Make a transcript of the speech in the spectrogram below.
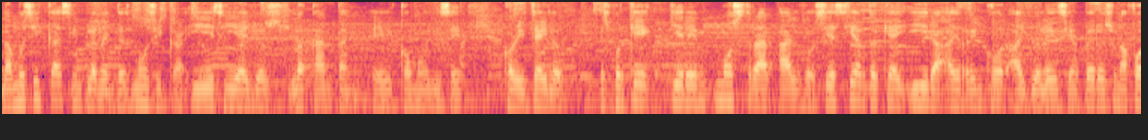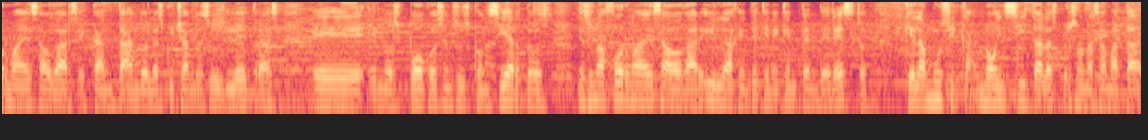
La música simplemente es música y si ellos la cantan, eh, como dice Corey Taylor, es porque quieren mostrar algo. Si es cierto que hay ira, hay rencor, hay violencia, pero es una forma de desahogarse, cantándola, escuchando sus letras, eh, en los pocos, en sus conciertos. Es una forma de desahogar y la gente tiene que entender esto, que la música no incita a las personas a matar,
